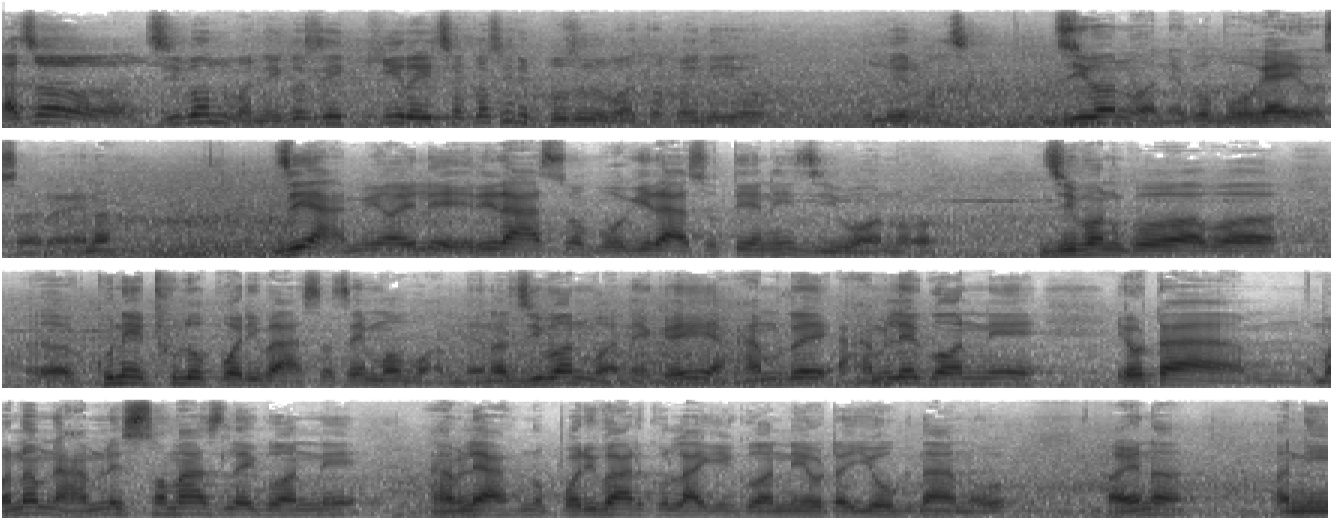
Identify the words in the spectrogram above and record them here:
आज जीवन भनेको चाहिँ के रहेछ कसरी बुझ्नुभयो तपाईँले यो उमेरमा चाहिँ। जीवन भनेको भोगाइ हो सर होइन? जे हामी अहिले हेरिरहेछौँ भोगिरहेछौँ त्यो नै जीवन हो। जीवनको अब कुनै ठुलो परिभाषा चाहिँ म भन्दैन। जीवन भनेकै हाम्रो हामीले गर्ने एउटा भनौँ न हामीले समाजलाई गर्ने हामीले आफ्नो परिवारको लागि गर्ने एउटा योगदान हो होइन? अनि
